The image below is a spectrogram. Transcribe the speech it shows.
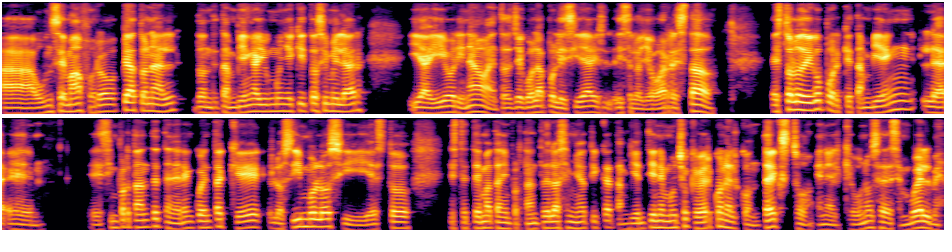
a un semáforo peatonal donde también hay un muñequito similar y ahí orinaba. Entonces llegó la policía y, se lo llevó arrestado. Esto lo digo porque también eh, es importante tener en cuenta que los símbolos y esto, este tema tan importante de la semiótica también tiene mucho que ver con el contexto en el que uno se desenvuelve.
